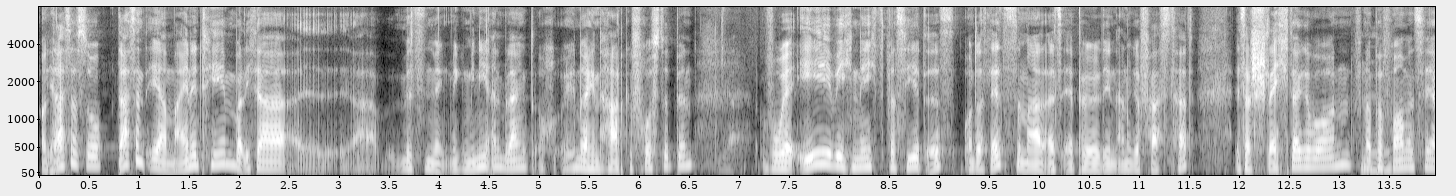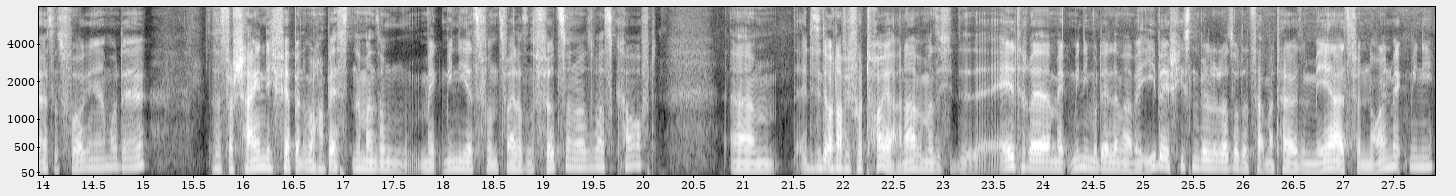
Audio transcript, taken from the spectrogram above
Und ja. das ist so, das sind eher meine Themen, weil ich da äh, mit dem Mac Mini anbelangt auch hinreichend hart gefrustet bin, ja. wo ja ewig nichts passiert ist. Und das letzte Mal, als Apple den angefasst hat, ist er schlechter geworden von der mhm. Performance her als das Vorgängermodell. Das ist wahrscheinlich, fährt man immer noch am besten, wenn man so ein Mac Mini jetzt von 2014 oder sowas kauft. Ähm, die sind auch nach wie vor teuer, ne? Wenn man sich äh, ältere Mac Mini-Modelle mal bei Ebay schießen will oder so, da zahlt man teilweise mehr als für einen neuen Mac Mini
